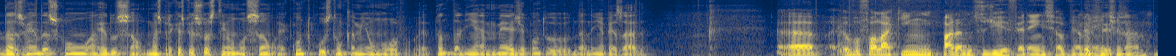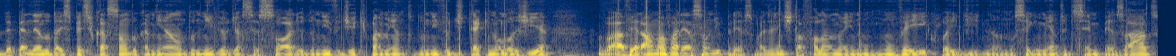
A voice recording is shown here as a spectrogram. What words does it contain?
das vendas com a redução. Mas para que as pessoas tenham noção, é quanto custa um caminhão novo, é tanto da linha média quanto da linha pesada? Uh, eu vou falar aqui em parâmetros de referência, obviamente, né? dependendo da especificação do caminhão, do nível de acessório, do nível de equipamento, do nível de tecnologia, haverá uma variação de preço. Mas a gente está falando aí num, num, veículo aí de, no, no segmento de semi-pesados,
